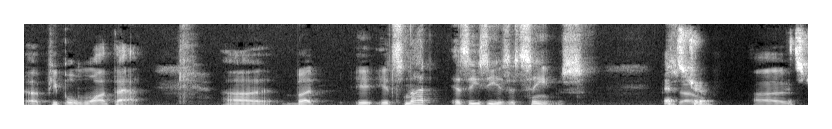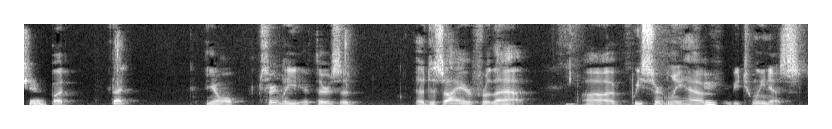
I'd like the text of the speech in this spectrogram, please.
uh, people want that, uh, but it, it's not as easy as it seems. That's so, true. Uh, That's true. But that, you know, certainly if there's a, a desire for that, uh, we certainly have mm-hmm. between us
